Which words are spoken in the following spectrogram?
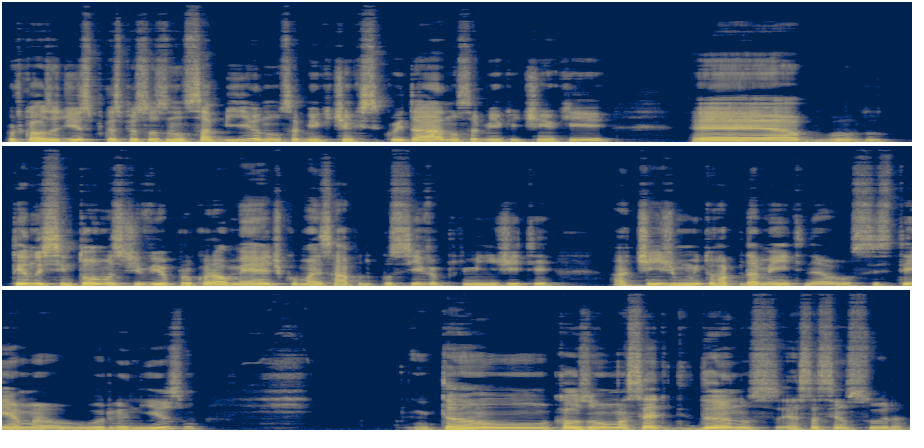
por causa disso, porque as pessoas não sabiam, não sabiam que tinham que se cuidar, não sabiam que tinham que é, tendo os sintomas, devia procurar o médico o mais rápido possível, porque meningite atinge muito rapidamente né, o sistema, o organismo. Então, causou uma série de danos essa censura.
